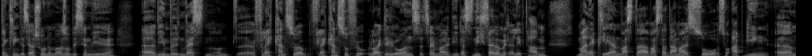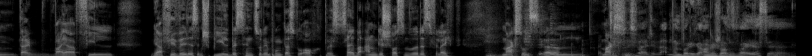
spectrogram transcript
dann klingt es ja schon immer so ein bisschen wie, äh, wie im Wilden Westen. Und äh, vielleicht kannst du, vielleicht kannst du für Leute wie uns, jetzt sag ich mal, die das nicht selber miterlebt haben, mal erklären, was da, was da damals so, so abging. Ähm, da war ja viel, ja, viel Wildes im Spiel, bis hin zu dem Punkt, dass du auch selber angeschossen würdest. Vielleicht magst du uns, ähm, magst du, Das war, wann wurde ich angeschossen? Das war erst äh,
